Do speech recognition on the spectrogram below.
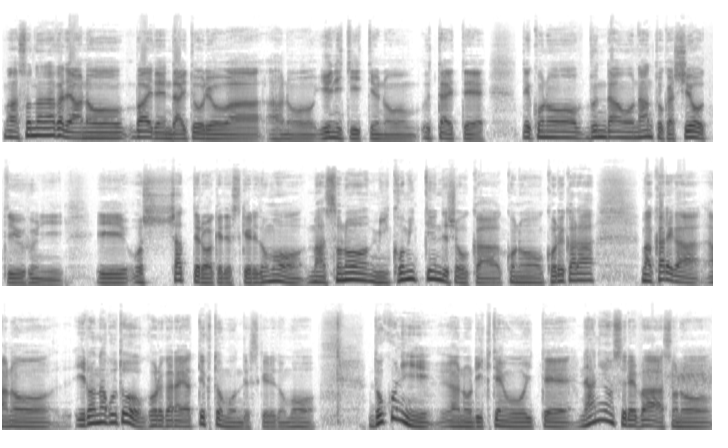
まあ、そんな中で、あの、バイデン大統領は、あの、 unity っていうのを訴えて、で、この分断を何とかしようっていうふうに、えおっしゃってるわけですけれども、まあ、その見込みっていうんでしょうか、この、これから、まあ、彼が、あの、いろんなことをこれからやっていくと思うんですけれども、どこに、あの、力点を置いて、何をすれば、その、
